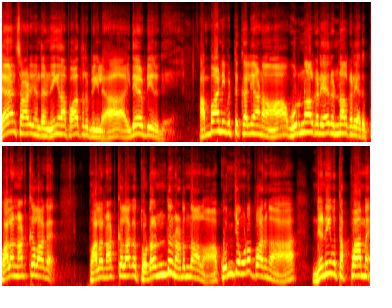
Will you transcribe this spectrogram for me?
டான்ஸ் ஆடி இருந்தேன் நீங்கள் தான் பார்த்துருப்பீங்களா? இதே எப்படி இருக்குது அம்பானி விட்டு கல்யாணம் ஒரு நாள் கிடையாது ரெண்டு நாள் கிடையாது. பல நாட்களாக பல நாட்களாக தொடர்ந்து நடந்தாலும் கொஞ்சம் கூட பாருங்கள் நினைவு தப்பாம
